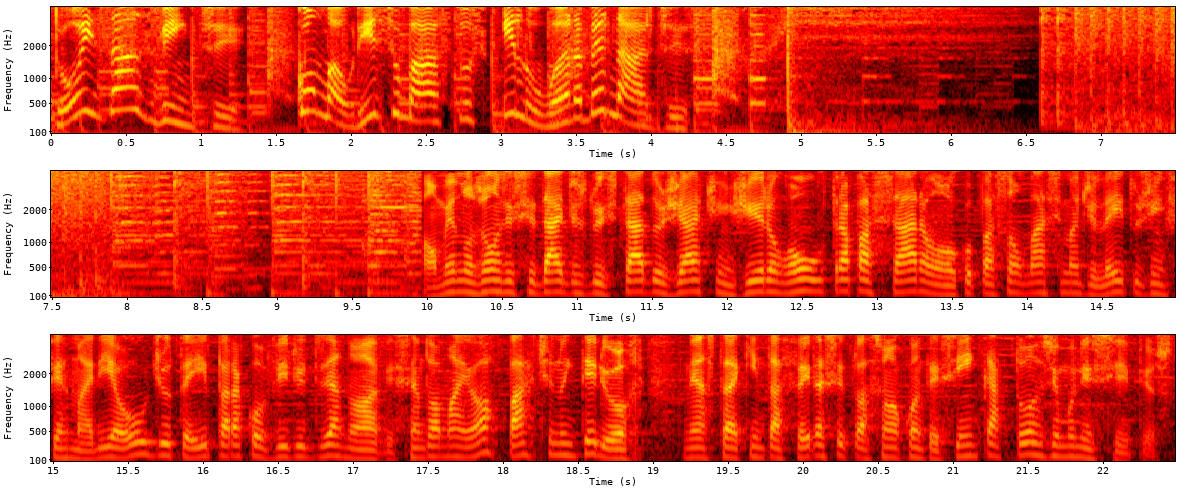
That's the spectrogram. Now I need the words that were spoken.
2 às 20, com Maurício Bastos e Luana Bernardes. Ao menos 11 cidades do estado já atingiram ou ultrapassaram a ocupação máxima de leitos de enfermaria ou de UTI para a Covid-19, sendo a maior parte no interior. Nesta quinta-feira, a situação acontecia em 14 municípios.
